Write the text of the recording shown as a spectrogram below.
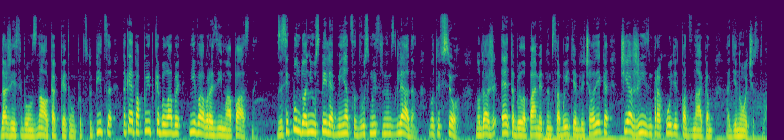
Даже если бы он знал, как к этому подступиться, такая попытка была бы невообразимо опасной. За секунду они успели обменяться двусмысленным взглядом, вот и все. Но даже это было памятным событием для человека, чья жизнь проходит под знаком одиночества.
